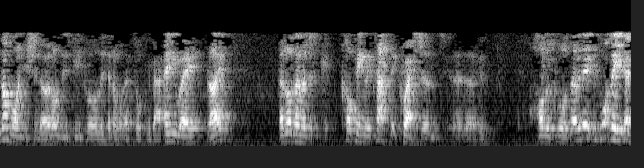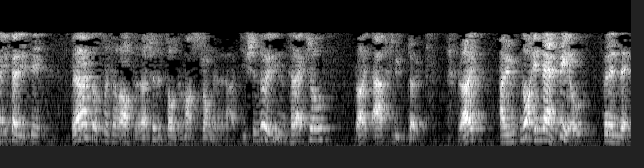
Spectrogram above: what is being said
number one, you should know, a lot of these people, they don't know what they're talking about anyway, right? A lot of them are just c- copying the classic questions, you know, the Holocaust, it's what they, as you said, you see, but then I thought to myself after, I should have told them much stronger than that. You should know these intellectuals, right, absolute dopes, right? I mean, not in their field, but in this.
